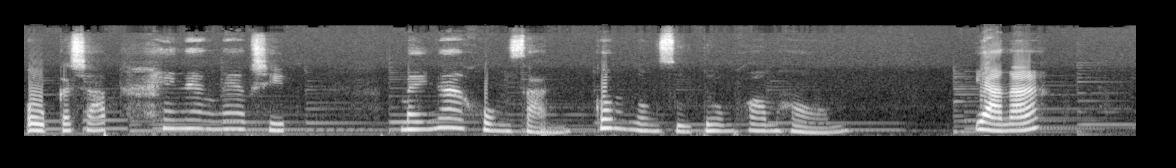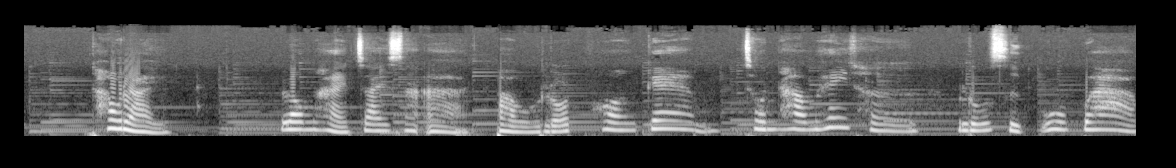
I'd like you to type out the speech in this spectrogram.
โอบกระชับให้แน่งแนบชิด ใบหน้าคมสัน ก้มลงสู่ดมความหอม อย่านะ เท่าไหร่ ลมหายใจสะอาด เป่ารถพวงแก้ม จนทำให้เธอ รู้สึกวูบวาบ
